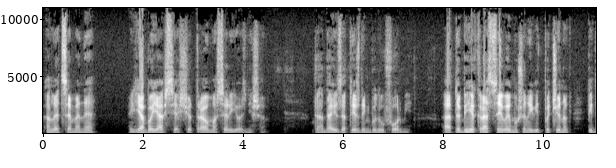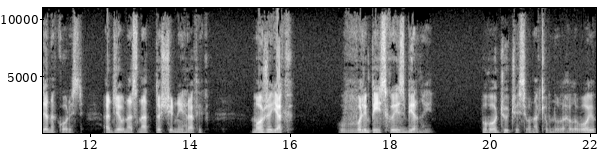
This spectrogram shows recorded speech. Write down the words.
Але це мене. Я боявся, що травма серйозніша. Та гадаю, за тиждень буду в формі. А тобі якраз цей вимушений відпочинок піде на користь, адже в нас надто щільний графік. Може, як в Олімпійської збірної. Погоджуючись, вона кивнула головою.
